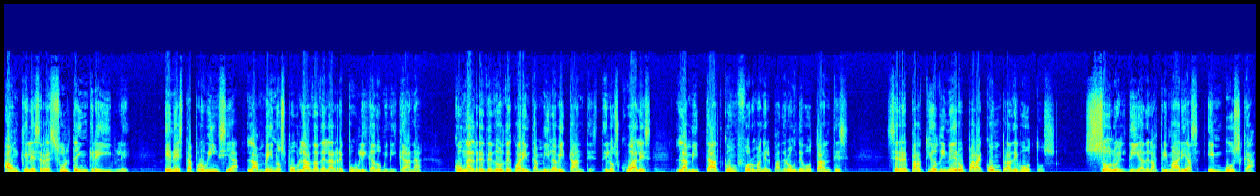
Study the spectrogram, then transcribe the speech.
Aunque les resulta increíble, en esta provincia, la menos poblada de la República Dominicana, con alrededor de 40.000 habitantes, de los cuales la mitad conforman el padrón de votantes, se repartió dinero para compra de votos, solo el día de las primarias, en busca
